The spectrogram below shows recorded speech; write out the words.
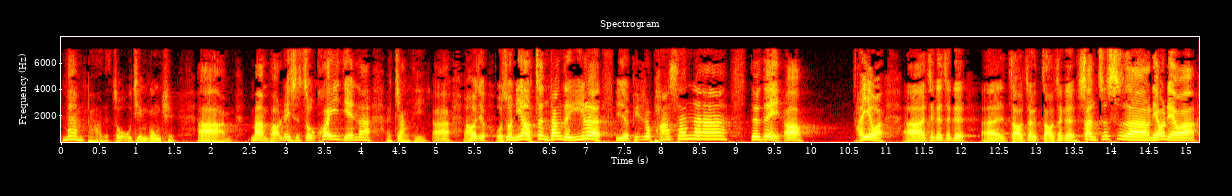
慢跑的走五千公尺啊，慢跑类似走快一点呐，降低啊，然后就我说你要正当的娱乐，也比如说爬山呐，对不对啊？还有啊啊，这个这个呃，找这个找这个善知识啊，聊聊啊，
